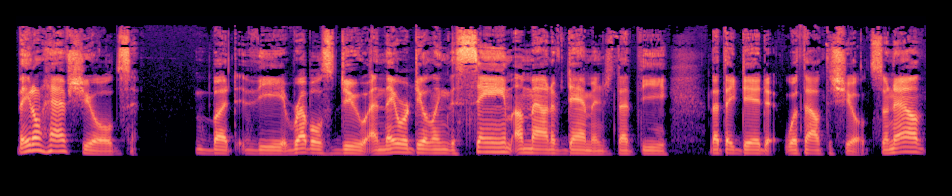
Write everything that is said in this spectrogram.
they don't have shields, but the rebels do, and they were dealing the same amount of damage that the that they did without the shield. So now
